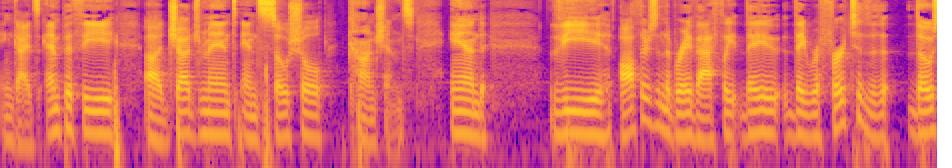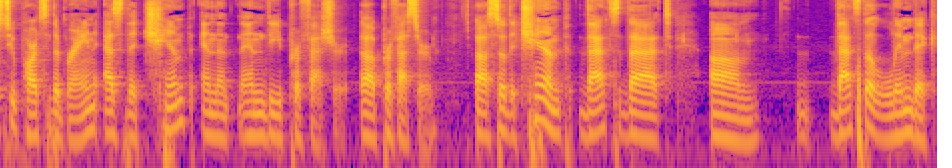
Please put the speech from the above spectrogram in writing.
and guides empathy, uh, judgment, and social conscience. And the authors in the brave athlete they they refer to the, those two parts of the brain as the chimp and the and the professor uh, professor. Uh, so the chimp that's that um, that's the limbic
